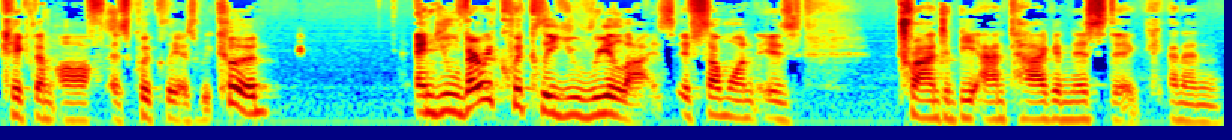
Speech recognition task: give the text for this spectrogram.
kick them off as quickly as we could. And you very quickly you realize if someone is trying to be antagonistic and an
